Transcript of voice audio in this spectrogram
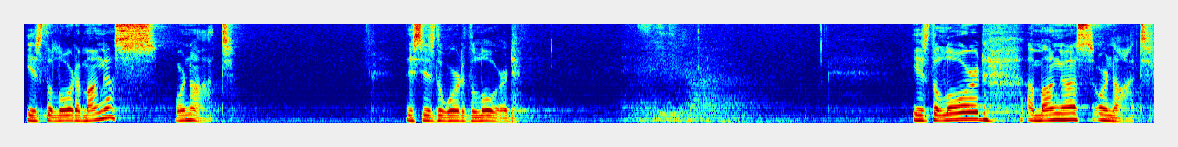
Is the Lord among us or not? This is the word of the Lord. Is the Lord among us or not?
